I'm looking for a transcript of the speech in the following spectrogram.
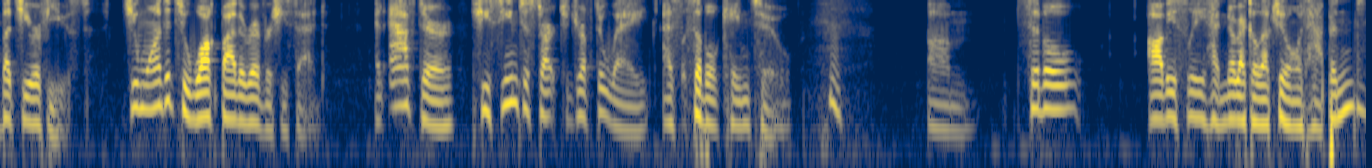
but she refused. She wanted to walk by the river, she said. And after, she seemed to start to drift away as Sybil came to. Um, Sybil obviously had no recollection of what happened,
